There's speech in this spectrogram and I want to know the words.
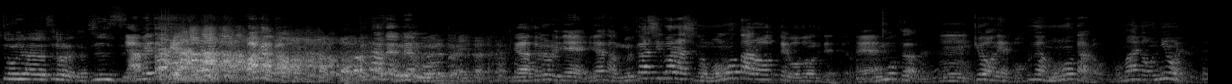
人に操られた人生。やめとけバカか。すいませんねもう本当に。いやそれよりね皆さん昔話の桃太郎ってご存知ですよね。思ったのうん今日はね僕が桃太郎。お前が鬼をやって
